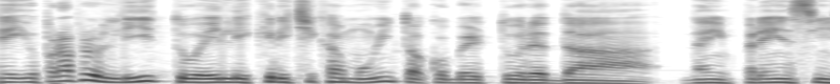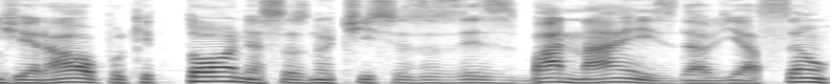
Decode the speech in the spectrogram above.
É, e o próprio Lito, ele critica muito a cobertura da, da imprensa em geral, porque torna essas notícias, às vezes, banais da aviação,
